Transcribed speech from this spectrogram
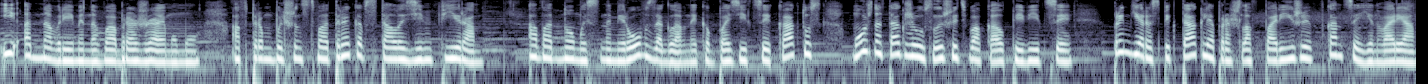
и одновременно воображаемому. Автором большинства треков стала Земфира а в одном из номеров заглавной композиции «Кактус» можно также услышать вокал певицы. Премьера спектакля прошла в Париже в конце января.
